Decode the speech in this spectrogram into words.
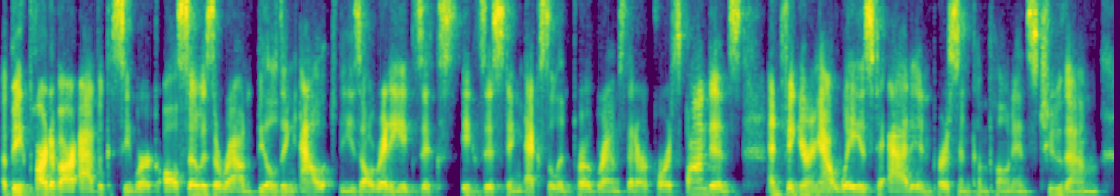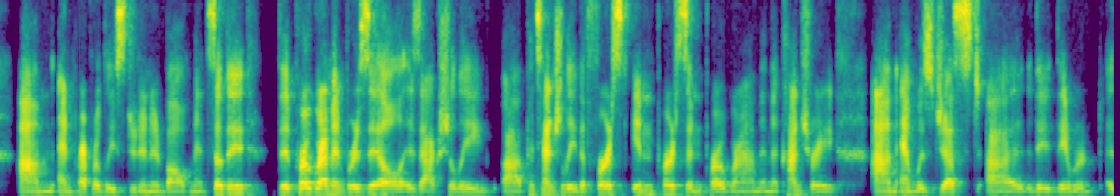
a big part of our advocacy work also is around building out these already exist, existing excellent programs that are correspondence and figuring out ways to add in-person components to them um, and preferably student involvement. So the, the program in Brazil is actually uh, potentially the first in-person program in the country um, and was just, uh, they, they were uh,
